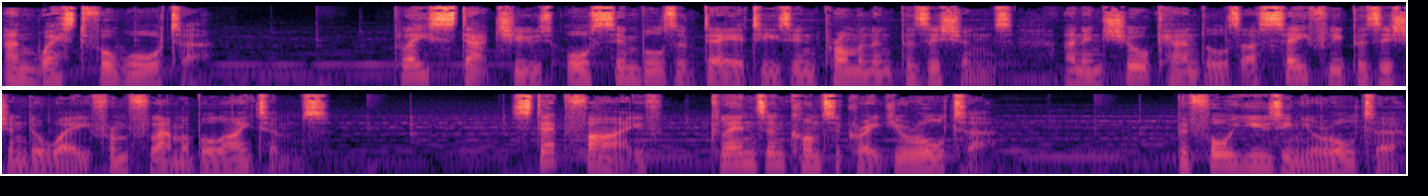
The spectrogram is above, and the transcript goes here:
and west for water. Place statues or symbols of deities in prominent positions, and ensure candles are safely positioned away from flammable items. Step 5 Cleanse and consecrate your altar. Before using your altar,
